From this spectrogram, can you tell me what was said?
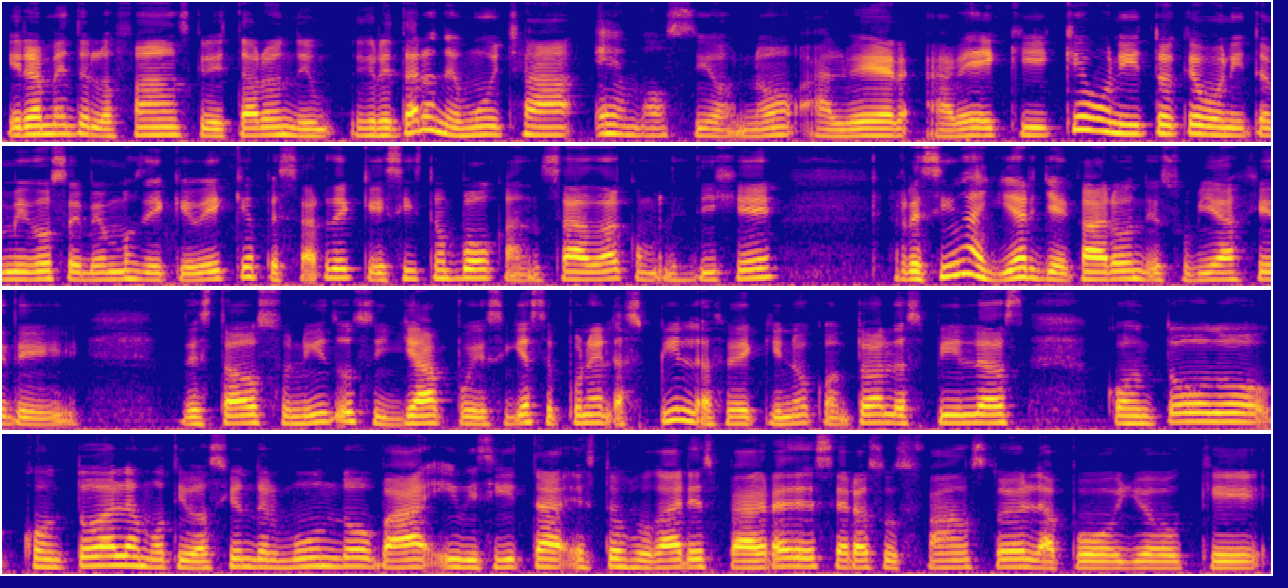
y realmente los fans gritaron de, gritaron de mucha emoción, ¿no? Al ver a Becky. Qué bonito, qué bonito amigos. Sabemos de que Becky a pesar de que sí está un poco cansada, como les dije, recién ayer llegaron de su viaje de de Estados Unidos y ya pues ya se pone las pilas Becky, ¿no? Con todas las pilas, con todo, con toda la motivación del mundo, va y visita estos lugares para agradecer a sus fans todo el apoyo que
